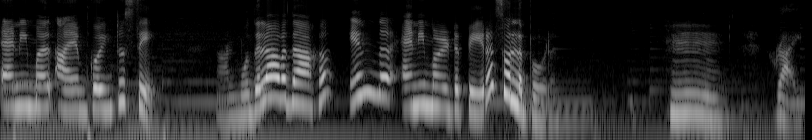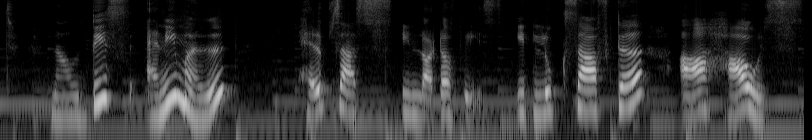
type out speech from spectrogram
animal I am going to say? நான் முதலாவதாக எந்த அனிமல்ட பேரை சொல்ல போறேன் Hmm. Right. Now, this animal helps us in lot of ways. It looks after our house.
